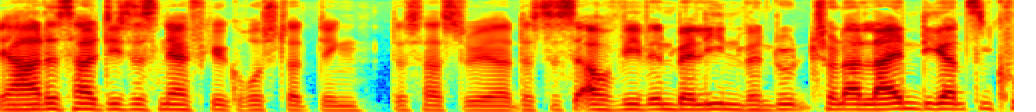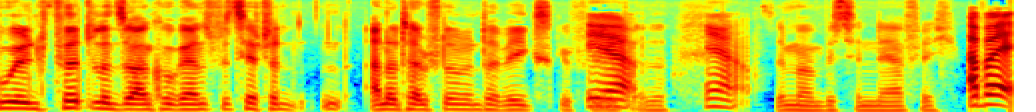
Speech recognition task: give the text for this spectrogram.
Ja, das ist halt dieses nervige Großstadtding. Das hast du ja. Das ist auch wie in Berlin, wenn du schon allein die ganzen coolen Viertel und so angucken kannst, bist du ja schon anderthalb Stunden unterwegs gefühlt. Ja. Also, Ja. ist immer ein bisschen nervig. Aber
